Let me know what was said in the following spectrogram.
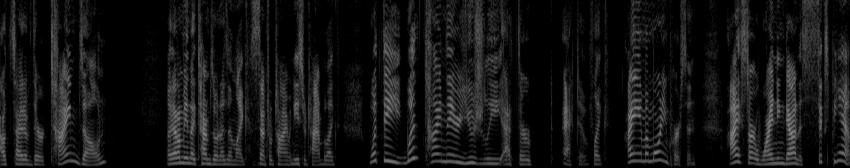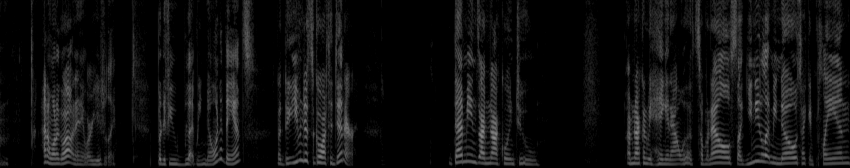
outside of their time zone. Like I don't mean like time zone as in like central time and eastern time, but like what the what time they are usually at their active. Like I am a morning person. I start winding down at 6 p.m. I don't want to go out anywhere usually. But if you let me know in advance, like even just to go out to dinner, that means I'm not going to I'm not going to be hanging out with someone else. Like you need to let me know so I can plan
